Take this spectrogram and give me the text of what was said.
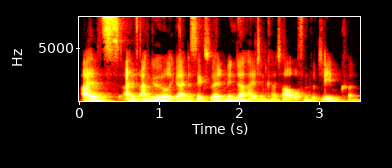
als, als Angehöriger einer sexuellen Minderheit in Katar offen wird leben können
